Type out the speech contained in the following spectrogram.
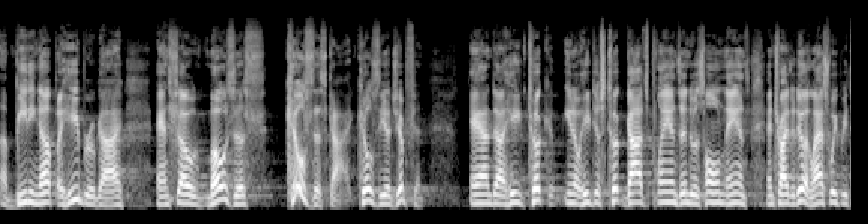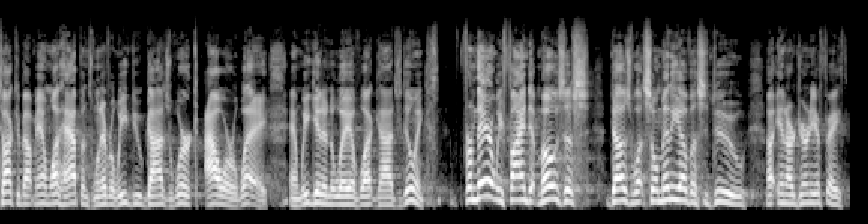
uh, beating up a Hebrew guy, and so Moses kills this guy, kills the Egyptian. And uh, he took, you know, he just took God's plans into his own hands and tried to do it. And last week we talked about, man, what happens whenever we do God's work our way and we get in the way of what God's doing. From there, we find that Moses does what so many of us do uh, in our journey of faith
